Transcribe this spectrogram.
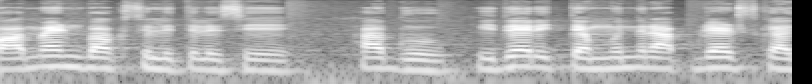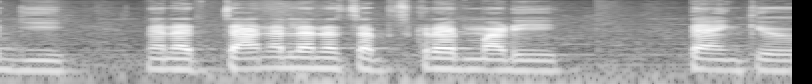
ಕಾಮೆಂಟ್ ಬಾಕ್ಸಲ್ಲಿ ತಿಳಿಸಿ. ಹಾಗೂ ಇದೇ ರೀತಿಯ ಮುಂದಿನ ಅಪ್ಡೇಟ್ಸ್ಗಾಗಿ ನನ್ನ ಚಾನಲನ್ನು ಸಬ್ಸ್ಕ್ರೈಬ್ ಮಾಡಿ. ಥ್ಯಾಂಕ್ ಯು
